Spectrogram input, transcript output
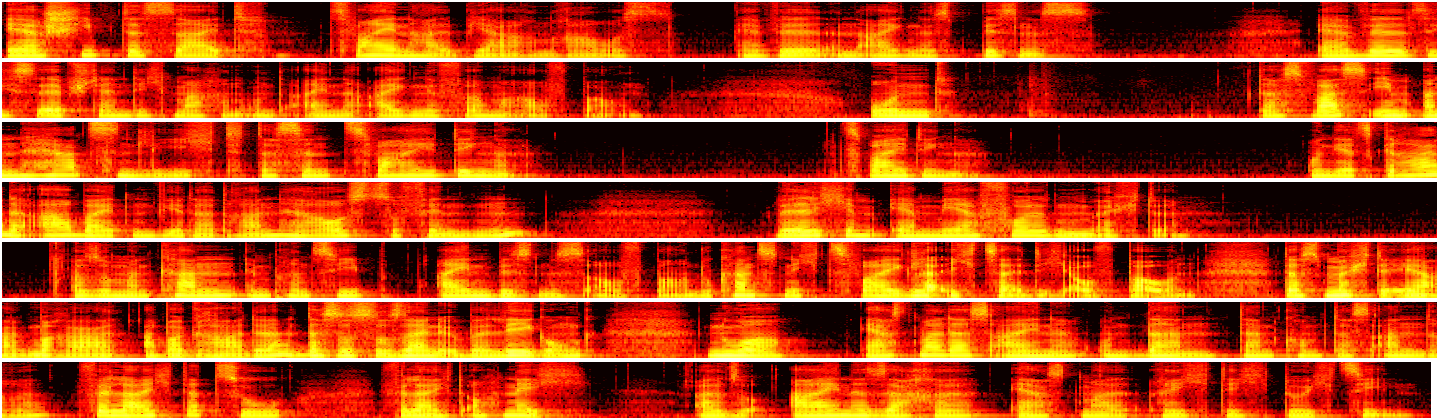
er schiebt es seit zweieinhalb Jahren raus. Er will ein eigenes Business er will sich selbstständig machen und eine eigene Firma aufbauen. Und das, was ihm an Herzen liegt, das sind zwei Dinge. Zwei Dinge. Und jetzt gerade arbeiten wir daran, herauszufinden, welchem er mehr folgen möchte. Also man kann im Prinzip ein Business aufbauen. Du kannst nicht zwei gleichzeitig aufbauen. Das möchte er aber gerade, das ist so seine Überlegung. Nur Erstmal das eine und dann, dann kommt das andere, vielleicht dazu, vielleicht auch nicht. Also eine Sache erstmal richtig durchziehen.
